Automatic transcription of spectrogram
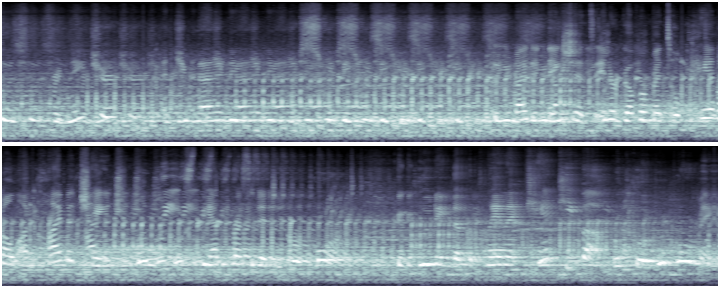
For nature and humanity. The United Nations Intergovernmental Panel on Climate Change released the unprecedented report, concluding that the planet can't keep up with global warming.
